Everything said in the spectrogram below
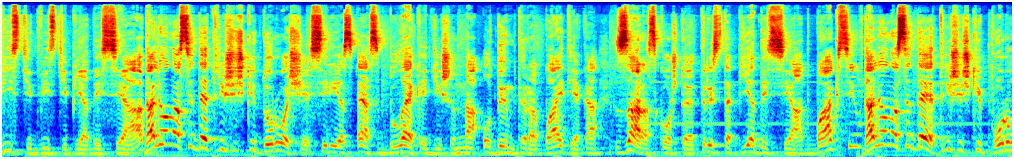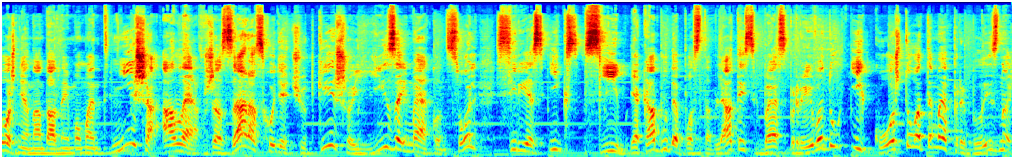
200-250. Далі у нас іде трішечки дорожче Series S Black Edition на 1 терабайт, яка зараз коштує 350 баксів. Далі у нас іде трішечки порожня на даний момент ніша, але вже зараз ходять чутки, що її займе консоль Series X Slim, яка буде поставлятись без приводу і коштуватиме приблизно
